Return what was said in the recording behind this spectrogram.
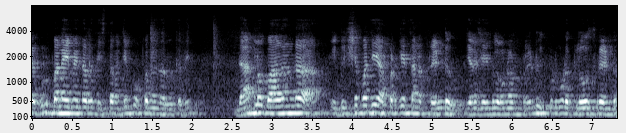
డబ్బులు పని అయిపోయిన తర్వాత ఇస్తామని చెప్పి ఒప్పందం జరుగుతుంది. దాంట్లో భాగంగా ఈ భిక్షపతి అప్పటికే తన ఫ్రెండ్ జనచేతిలో ఉన్న ఫ్రెండ్ ఇప్పుడు కూడా క్లోజ్ ఫ్రెండ్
